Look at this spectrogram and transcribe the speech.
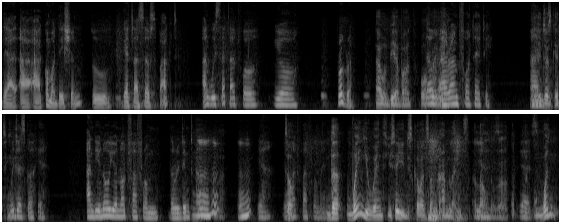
the uh, accommodation to get ourselves packed, and we set out for your program. That would be about four. That five around four thirty. And, and you're just getting. We here. just got here, and you know you're not far from the Redeemed Camp. Mm-hmm. Mm-hmm. Yeah. You're so not far from it. The when you went, you say you discovered some hamlets along yes. the road. Yes. When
